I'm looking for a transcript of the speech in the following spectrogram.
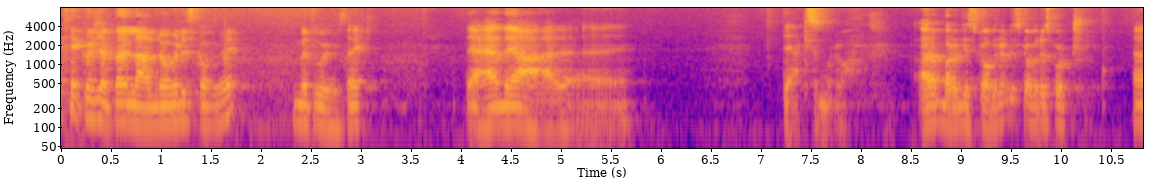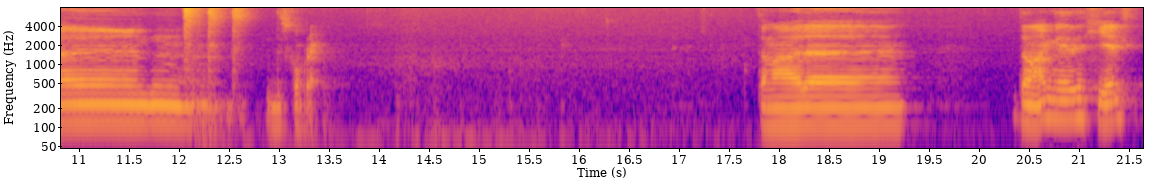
Tenk å kjøpe Land Rover Discovery med tohjulstrekk. Det er Det er eh, Det er ikke så moro. Er det bare Discovery eller Discovery Sport? Uh, Discovery. Den er eh, Den er helt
